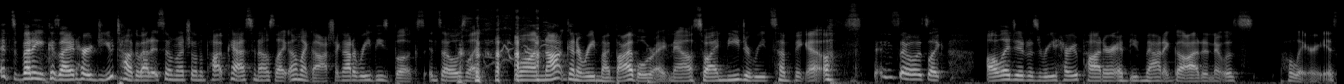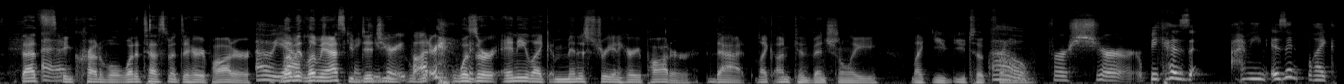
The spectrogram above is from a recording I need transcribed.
it's funny because I had heard you talk about it so much on the podcast, and I was like, oh my gosh, I got to read these books. And so I was like, well, I'm not going to read my Bible right now, so I need to read something else. And so it's like, all I did was read Harry Potter and be mad at God, and it was hilarious. That's Uh, incredible. What a testament to Harry Potter. Oh, yeah. Let me let me ask you, Thank did you, Harry Potter. was there any like ministry in Harry Potter that like unconventionally like you you took from Oh, for sure. Because I mean, isn't like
